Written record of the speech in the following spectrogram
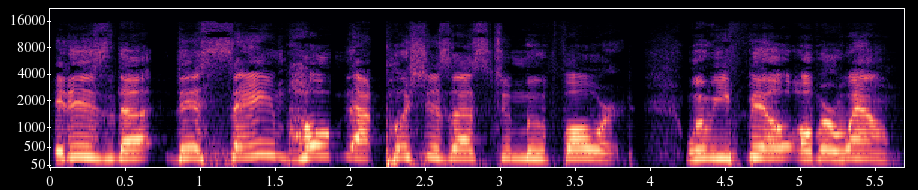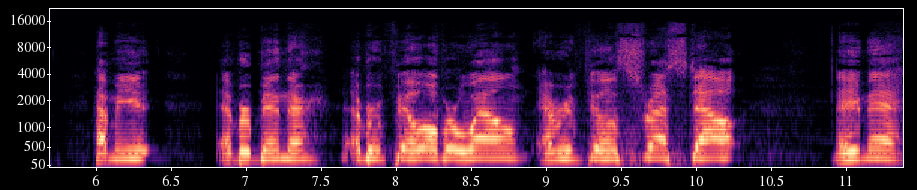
It is the, this same hope that pushes us to move forward when we feel overwhelmed. Have you ever been there? Ever feel overwhelmed? Ever feel stressed out? Amen.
